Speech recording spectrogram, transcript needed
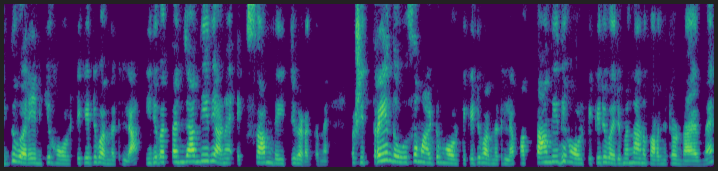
ഇതുവരെ എനിക്ക് ഹോൾ ടിക്കറ്റ് വന്നിട്ടില്ല. ഇരുപത്തഞ്ചാം തീയതിയാണ് എക്സാം ഡേറ്റ് കിടക്കുന്നത്. പക്ഷെ ഇത്രയും ദിവസമായിട്ടും ഹോൾ ടിക്കറ്റ് വന്നിട്ടില്ല. പത്താം തീയതി ഹോൾ ടിക്കറ്റ് വരുമെന്നാണ് പറഞ്ഞിട്ടുണ്ടായിരുന്നത്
